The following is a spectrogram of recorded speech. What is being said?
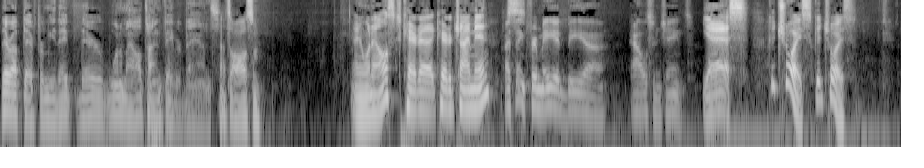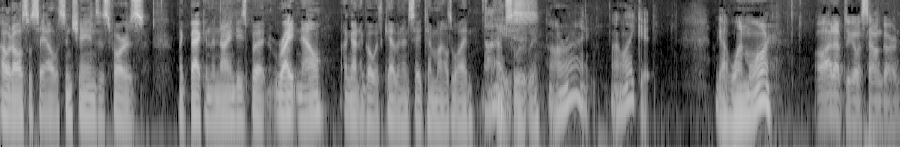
they're up there for me they they're one of my all-time favorite bands That's awesome. Anyone else care to care to chime in? I think for me it'd be uh, Alice in Chains. Yes, good choice. Good choice. I would also say Alice in Chains as far as like back in the 90s, but right now I'm going to go with Kevin and say 10 miles wide. Nice. Absolutely. All right, I like it. We got one more. Oh, I'd have to go with Soundgarden.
